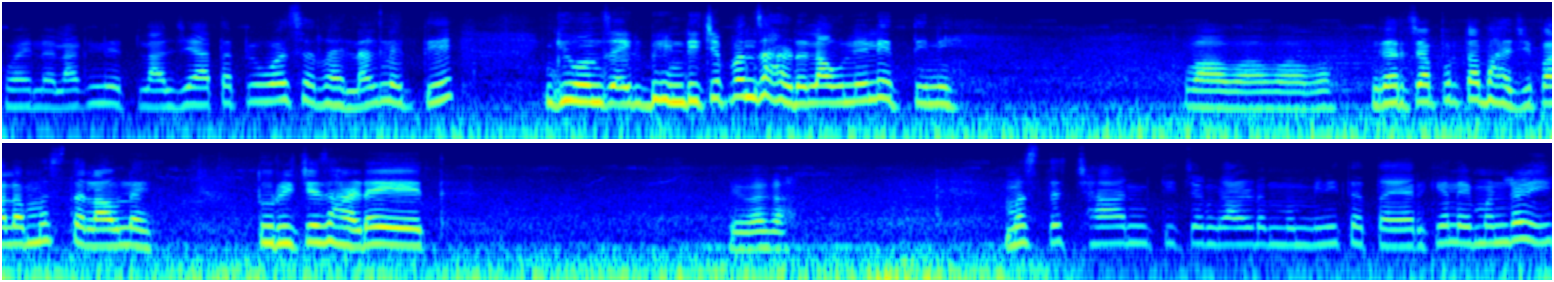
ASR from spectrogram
व्हायला लागलेत. लाल जे आता पिवळसर व्हायला लागलेत ते घेऊन जाईल. भेंडीचे पण झाडं लावलेले आहेत तिने. वा वा वा वा. घरच्या पुरता भाजीपाला मस्त लावलाय. तुरीचे झाडं आहेत. हे बघा. मस्त छान किचन गार्डन मम्मीने तर तयार केलं आहे मंडळी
